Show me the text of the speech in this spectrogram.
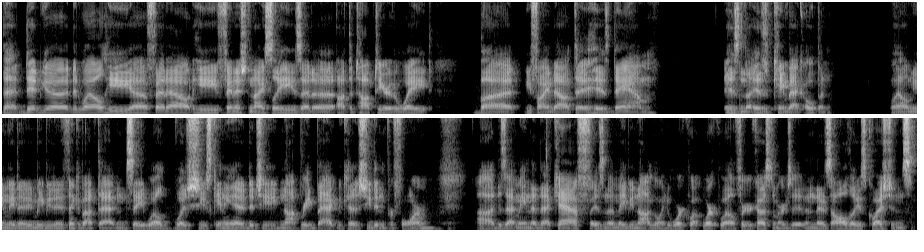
that did good, did well. He uh, fed out. He finished nicely. He's at a at the top tier of the weight, but you find out that his dam is is came back open. Well, you maybe maybe to think about that and say, well, was she skinny? Uh, did she not breed back because she didn't perform? Uh, does that mean that that calf is maybe not going to work work well for your customers? It, and there's all these questions,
